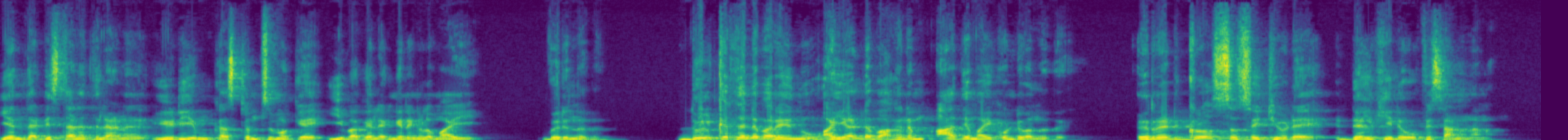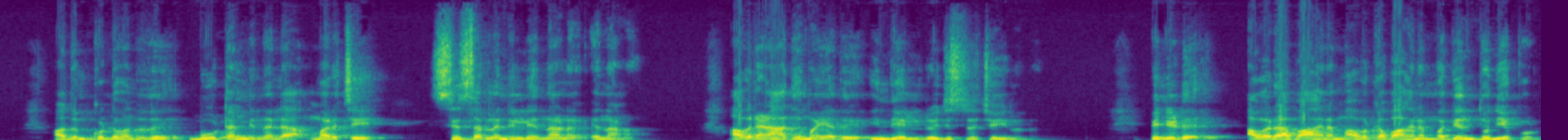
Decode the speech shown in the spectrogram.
എന്തടിസ്ഥാനത്തിലാണ് ഇ ഡിയും കസ്റ്റംസും ഒക്കെ ഈ വക ലംഘനങ്ങളുമായി വരുന്നത്. ദുൽഖർ തന്നെ പറയുന്നു അയാളുടെ വാഹനം ആദ്യമായി കൊണ്ടുവന്നത് റെഡ് ക്രോസ് സൊസൈറ്റിയുടെ ഡൽഹിയിലെ ഓഫീസാണെന്നാണ്. അതും കൊണ്ടുവന്നത് ഭൂട്ടാനിൽ നിന്നല്ല മറിച്ച് സ്വിറ്റ്സർലൻഡിൽ നിന്നാണ് എന്നാണ്. അവരാണ് ആദ്യമായി അത് ഇന്ത്യയിൽ രജിസ്റ്റർ ചെയ്യുന്നത്. പിന്നീട് അവർ ആ വാഹനം അവർക്ക് ആ വാഹനം മദ്യം തോന്നിയപ്പോൾ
